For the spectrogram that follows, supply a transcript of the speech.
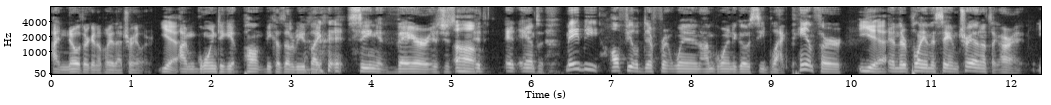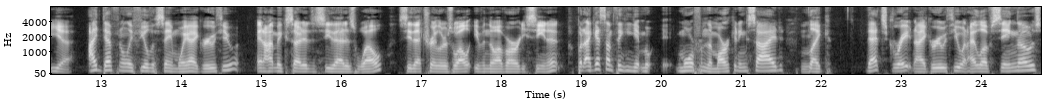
I know they're going to play that trailer. Mm-hmm. Yeah. I'm going to get pumped because that'll be like seeing it there is just Uh-huh. it it amps it. Maybe I'll feel different when I'm going to go see Black Panther Yeah. and they're playing the same trailer and it's like, all right, Yeah, I definitely feel the same way. I agree with you, and I'm excited to see that as well. See that trailer as well, even though I've already seen it. But I guess I'm thinking it mo- more from the marketing side. Mm-hmm. Like that's great, and I agree with you, and I love seeing those.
